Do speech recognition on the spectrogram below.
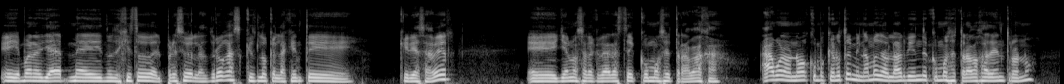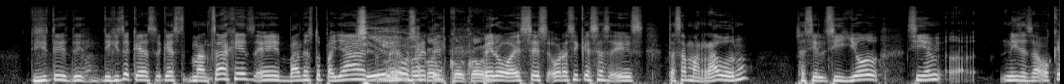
Eh, bueno, ya me, nos dijiste del precio de las drogas, que es lo que la gente quería saber. Eh, ya nos aclaraste cómo se trabaja. Ah, bueno, no, como que no terminamos de hablar bien de cómo se trabaja adentro, ¿no? Dijiste, di- dijiste que, es, que es mensajes, eh, van de esto para allá, Sí, o sea, muévete. con- con- con- pero es, es, ahora sí que es, es- estás amarrado, ¿no? O sea, si, si yo, si ah, dices, ah, ok,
